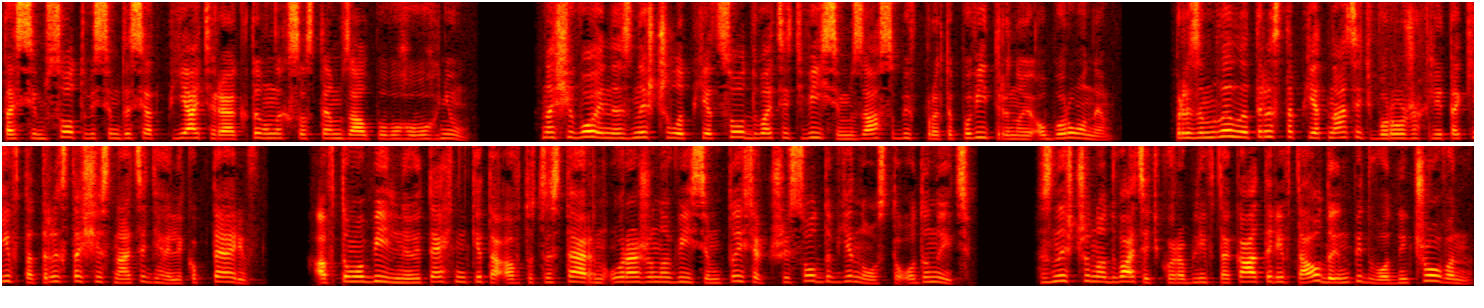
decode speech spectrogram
та 785 реактивних систем залпового вогню. Наші воїни знищили 528 засобів протиповітряної оборони. Приземлили 315 ворожих літаків та 316 гелікоптерів. Автомобільної техніки та автоцистерн уражено 8690 одиниць. Знищено 20 кораблів та катерів та один підводний човен.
